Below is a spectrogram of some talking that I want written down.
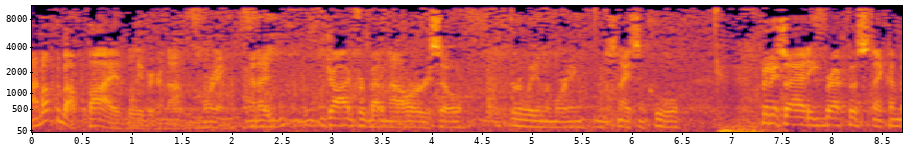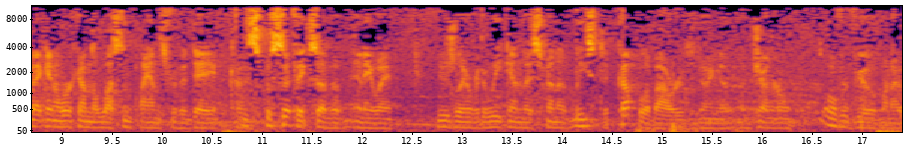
I'm up about 5, believe it or not, in the morning. And I jog for about an hour or so early in the morning when it's nice and cool. Finish that, eat breakfast, and I come back in and work on the lesson plans for the day. The specifics of them, anyway. Usually over the weekend, I spend at least a couple of hours doing a, a general overview of what I,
